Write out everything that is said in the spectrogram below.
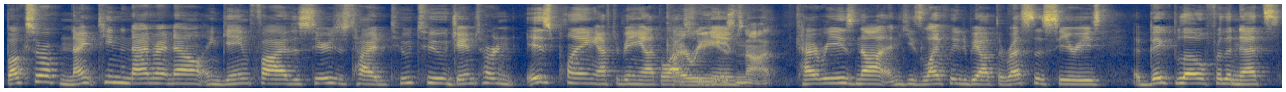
Bucks are up 19 to 9 right now in game 5. The series is tied 2-2. James Harden is playing after being out the last few Kyrie games. is not. Kyrie is not and he's likely to be out the rest of the series. A big blow for the Nets,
